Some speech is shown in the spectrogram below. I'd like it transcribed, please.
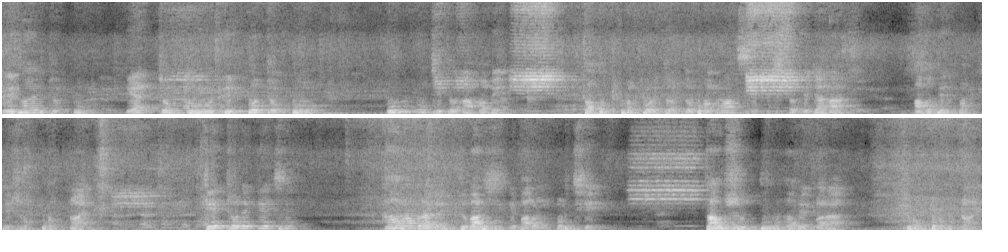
হৃদয়ের চক্ষু, জ্ঞান চক্ষু, দিব্য চক্ষু উন্মোচিত না হবে, ততক্ষণ পর্যন্ত ভগবান শ্রীকৃষ্ণকে জানা আমাদের পক্ষে সম্ভব নয়। কে চলে গিয়েছে? কার আমরা মৃত্যুবার্ষিকী পালন করছি? তাও শুদ্ধভাবে করা সম্ভব নয়।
